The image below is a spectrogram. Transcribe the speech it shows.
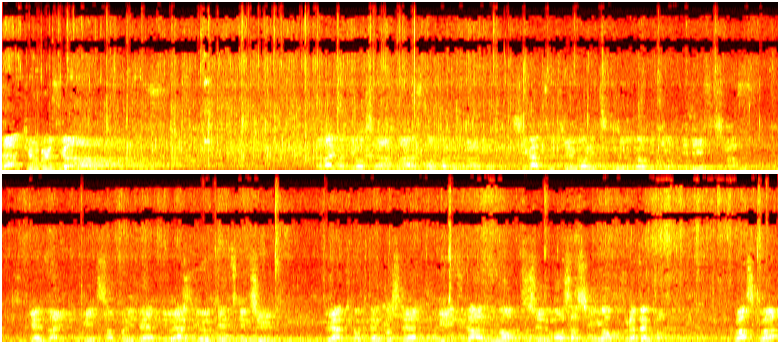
ただいま披露したアンストッパブルは4月15日金曜日にリリースします。現在ウィンショップにて予約受付中。予約特典としてウィーズガールズの集合写真をプレゼント。詳しくは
